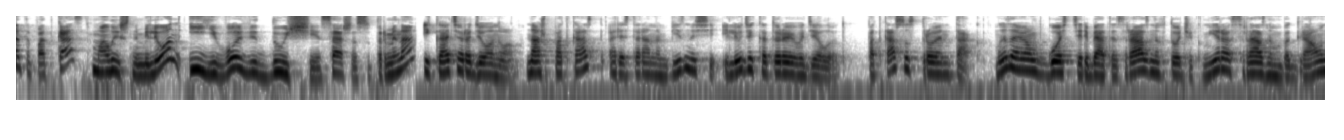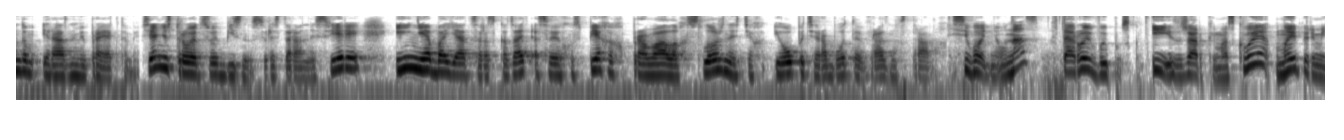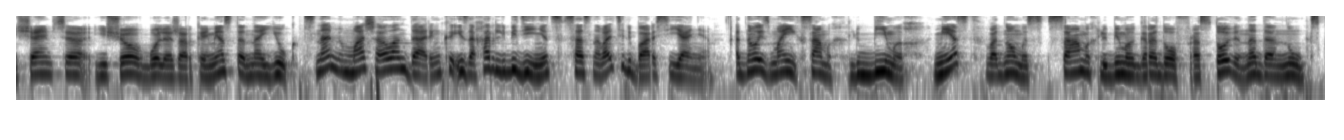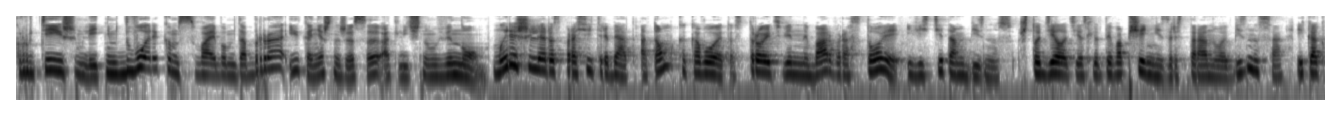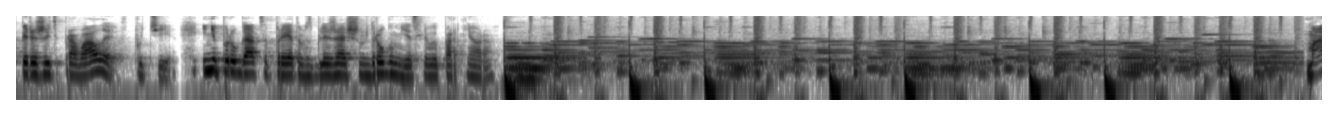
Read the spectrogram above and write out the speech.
Это подкаст «Малыш на миллион» и его ведущие Саша Сутермина и Катя Родионова. Наш подкаст о ресторанном бизнесе и люди, которые его делают. Подкаст устроен так. Мы зовем в гости ребят из разных точек мира с разным бэкграундом и разными проектами. Все они строят свой бизнес в ресторанной сфере и не боятся рассказать о своих успехах, провалах, сложностях и опыте работы в разных странах. Сегодня у нас второй выпуск. И из жаркой Москвы мы перемещаемся еще в более жаркое место на юг. С нами Маша Аландаренко и Захар Лебединец, сооснователи бара «Сияние» одно из моих самых любимых мест в одном из самых любимых городов в Ростове-на-Дону. С крутейшим летним двориком, с вайбом добра и, конечно же, с отличным вином. Мы решили расспросить ребят о том, каково это – строить винный бар в Ростове и вести там бизнес. Что делать, если ты вообще не из ресторанного бизнеса, и как пережить провалы в пути. И не поругаться при этом с ближайшим другом, если вы партнеры.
